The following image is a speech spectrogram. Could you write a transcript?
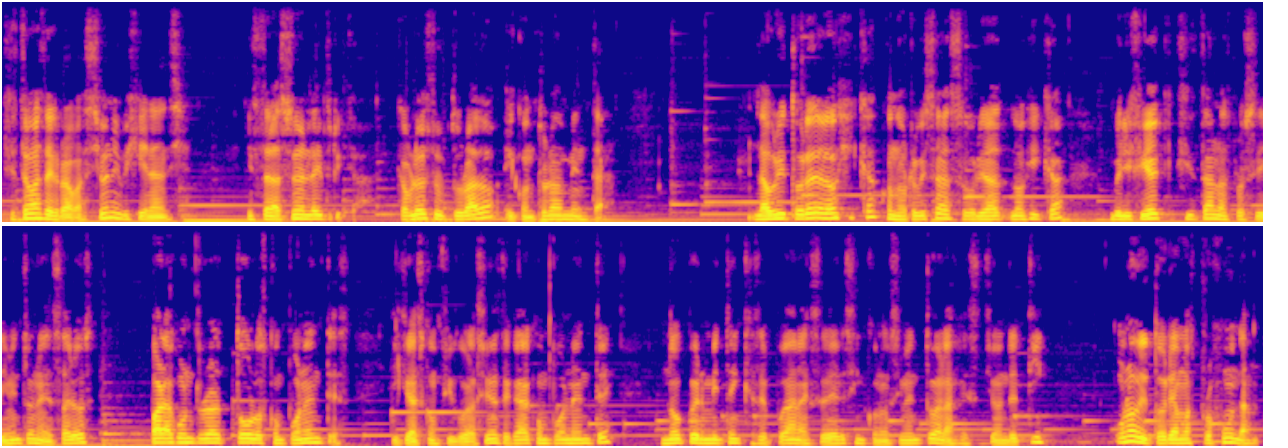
sistemas de grabación y vigilancia, instalación eléctrica, cableado estructurado y control ambiental. La auditoría de lógica, cuando revisa la seguridad lógica, verifica que existan los procedimientos necesarios para controlar todos los componentes y que las configuraciones de cada componente no permiten que se puedan acceder sin conocimiento de la gestión de ti. Una auditoría más profunda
